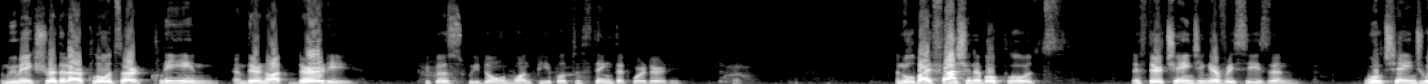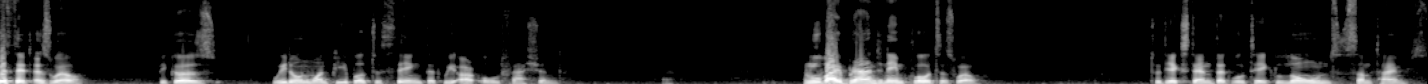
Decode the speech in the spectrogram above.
And we make sure that our clothes are clean and they're not dirty because we don't want people to think that we're dirty. And we'll buy fashionable clothes. If they're changing every season, we'll change with it as well because we don't want people to think that we are old fashioned. Yes? And we'll buy brand name clothes as well to the extent that we'll take loans sometimes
